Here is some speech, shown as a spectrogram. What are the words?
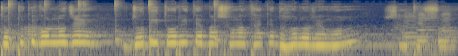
টুকটুকি বলল যে, যদি তরিতে বা শোনা থাকে, ধরো রে মন সাধুর সঙ্গ।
